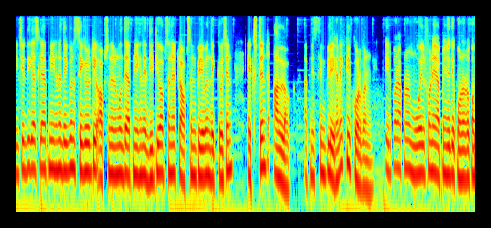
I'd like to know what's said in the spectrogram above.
নিচের দিকে আসলে আপনি এখানে দেখবেন সিকিউরিটি অপশনের মধ্যে আপনি এখানে দ্বিতীয় অপশানে একটা অপশন পেয়ে যাবেন, দেখতে পাচ্ছেন এক্সটেন্ড আনলক আপনি সিম্পলি এখানে ক্লিক করবেন। এরপর আপনার মোবাইল ফোনে আপনি যদি কোনো রকম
